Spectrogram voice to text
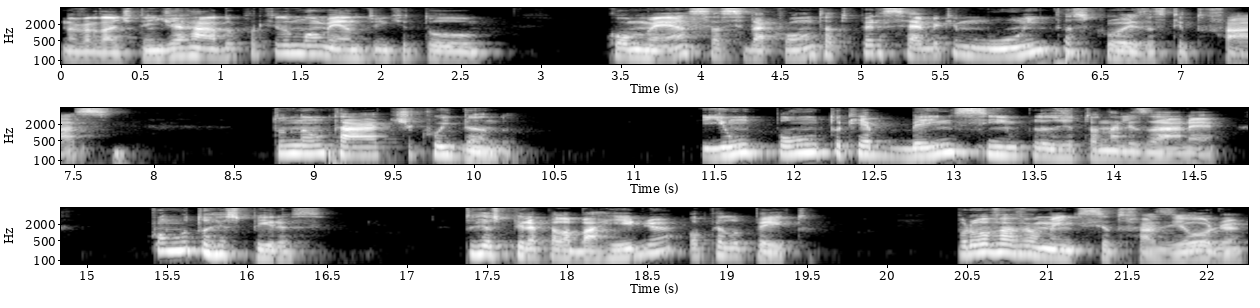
Na verdade, tem de errado porque no momento em que tu começa a se dar conta, tu percebe que muitas coisas que tu faz, tu não tá te cuidando. E um ponto que é bem simples de tu analisar é como tu respiras. Tu respira pela barriga ou pelo peito? Provavelmente, se tu faz yoga,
